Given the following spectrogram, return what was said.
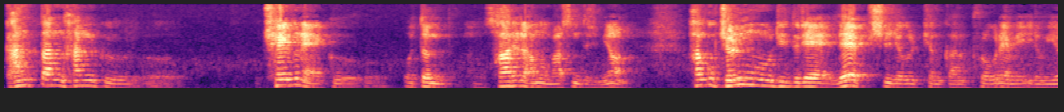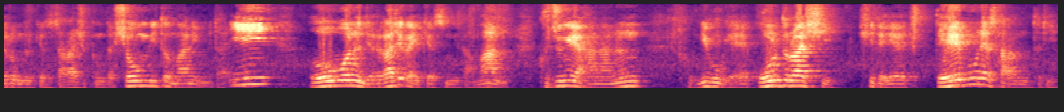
간단한 그 어, 최근에 그 어떤 사례를 한번 말씀드리면 한국 젊은이들의 랩 실력을 평가하는 프로그램의 이름이 여러분들께서 잘 아실 겁니다. 쇼미더만입니다. 이 어원은 여러 가지가 있겠습니다만 그 중에 하나는 그 미국의 골드라시 시대에 대부분의 사람들이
